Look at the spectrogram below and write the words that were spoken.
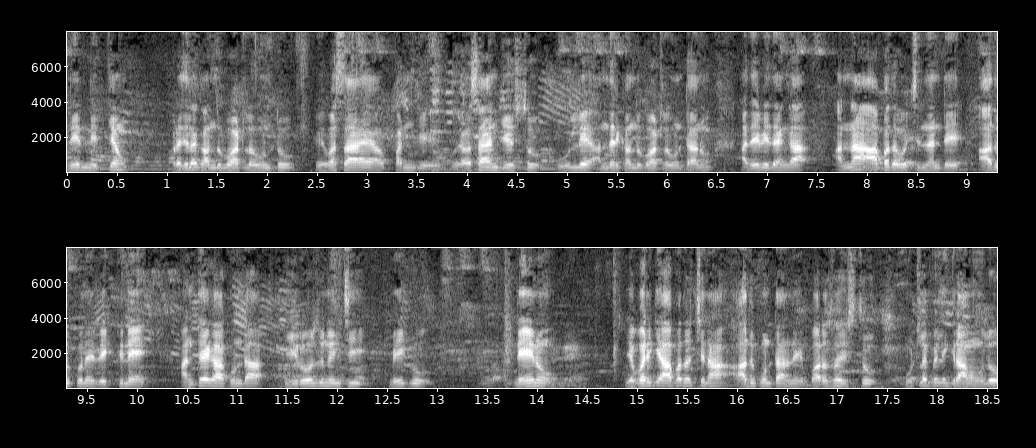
నేను నిత్యం ప్రజలకు అందుబాటులో ఉంటూ వ్యవసాయ పని చే- వ్యవసాయం చేస్తూ ఊళ్ళే అందరికి అందుబాటులో ఉంటాను. అదేవిధంగా అన్న ఆపద వచ్చిందంటే ఆదుకునే వ్యక్తినే అంతేకాకుండా ఈ రోజు నుంచి మీకు నేను ఎవరికి ఆపద వచ్చినా ఆదుకుంటానని భరోసా ఇస్తూ ఉట్లపల్లి గ్రామంలో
